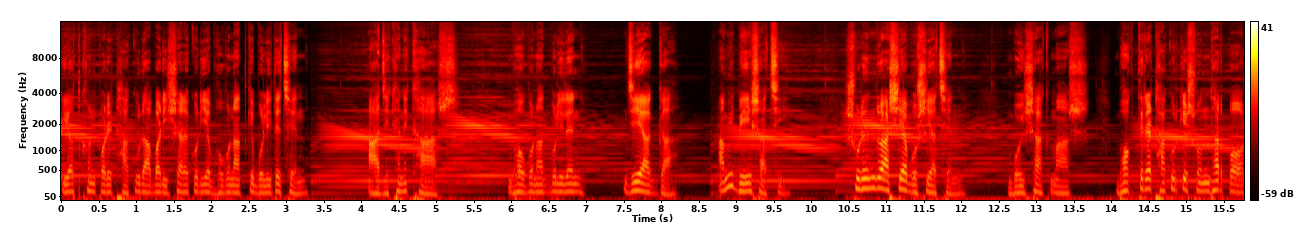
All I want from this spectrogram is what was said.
কিয়ৎক্ষণ পরে ঠাকুর আবার ইশারা করিয়া ভবনাথকে বলিতেছেন, আজ এখানে খাস। ভবনাথ বলিলেন, যে আজ্ঞা, আমি বেশ আছি। সুরেন্দ্র আসিয়া বসিয়াছেন। বৈশাখ মাস, ভক্তেরা ঠাকুরকে সন্ধ্যার পর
